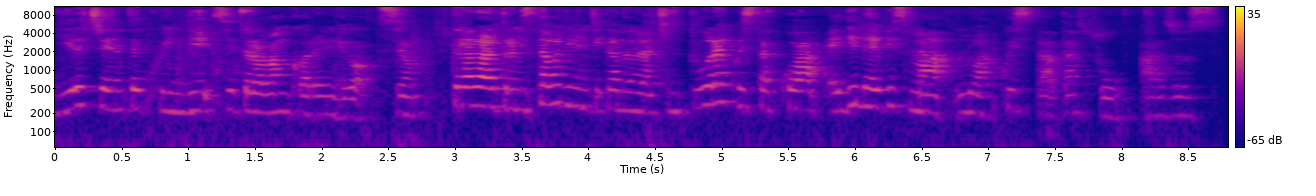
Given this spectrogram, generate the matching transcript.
di recente quindi si trova ancora in negozio. Tra l'altro mi stavo dimenticando della cintura questa qua è di Levis ma l'ho acquistata su Asus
